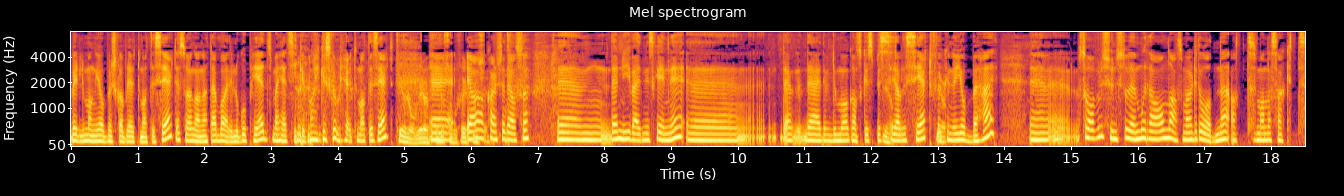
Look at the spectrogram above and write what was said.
veldig mange jobber skal bli automatisert. Jeg så en gang at det er bare logoped som er helt sikker på ikke skal bli automatisert. Teologer og filosofer, eh, Ja, kanskje det også. Eh, det er en ny verden vi skal inn i. Eh, det er, det er, du må ha ganske spesialisert for ja. å kunne jobbe her. Eh, så hva vil du synes du den moralen da, som har vært rådende, at man har sagt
